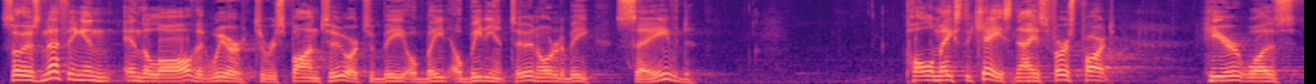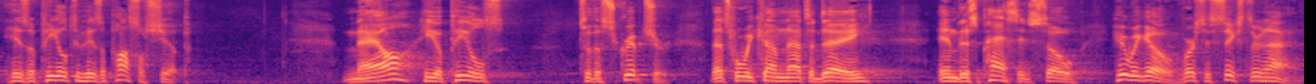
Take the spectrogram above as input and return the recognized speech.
So there's nothing in, in the law that we are to respond to or to be obe- obedient to in order to be saved. Paul makes the case. Now, his first part here was his appeal to his apostleship. Now he appeals to the scripture. That's where we come now today in this passage. So here we go, verses 6 through 9.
